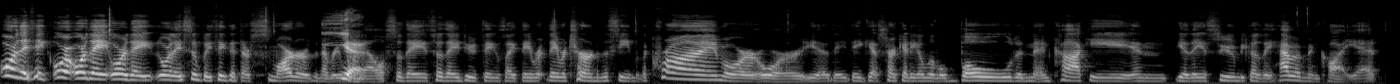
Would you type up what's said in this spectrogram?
or they think or or they or they or they simply think that they're smarter than everyone Yeah. else so they so they do things like they re- they return to the scene of the crime or or you know they, they get start getting a little bold and, and cocky and you know they assume because they haven't been caught yet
